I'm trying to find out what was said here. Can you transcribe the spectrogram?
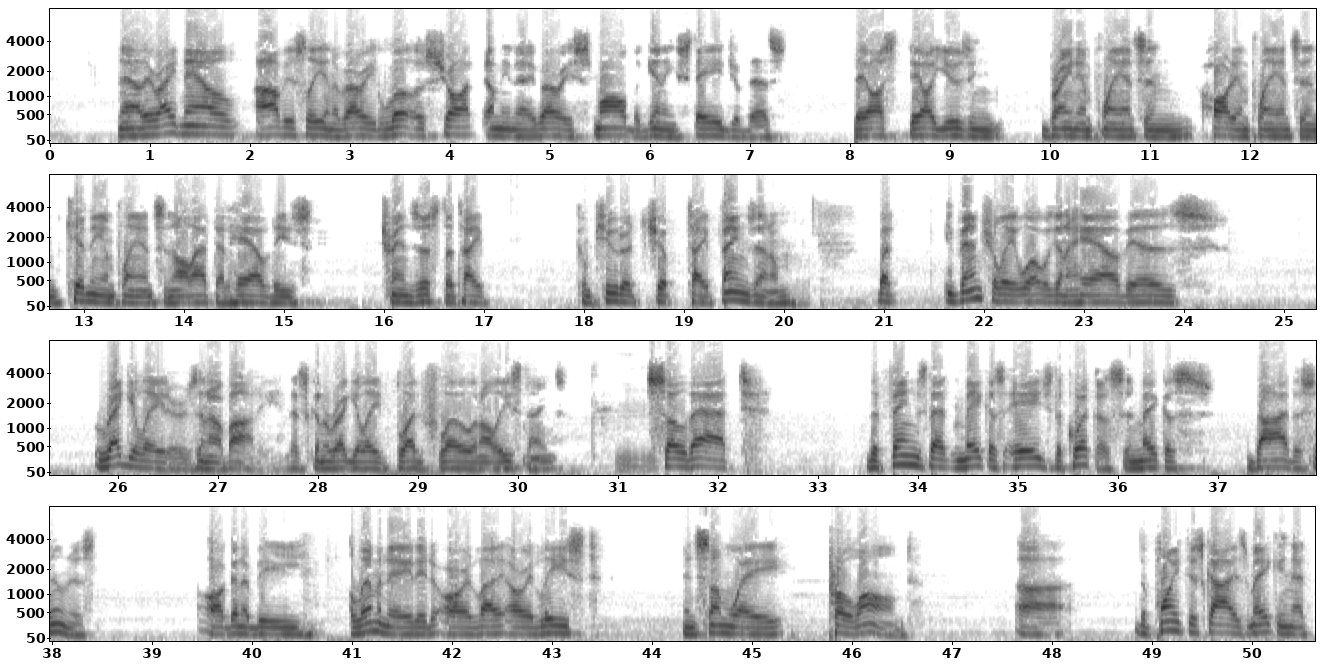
Now they're right now obviously in a very low, short, I mean a very small beginning stage of this. They are they are using brain implants and heart implants and kidney implants and all that that have these transistor type computer chip type things in them. But eventually what we're going to have is regulators in our body that's going to regulate blood flow and all these things Mm-hmm. so that the things that make us age the quickest and make us die the soonest are going to be eliminated or or at least in some way prolonged. Uh, the point this guy is making that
